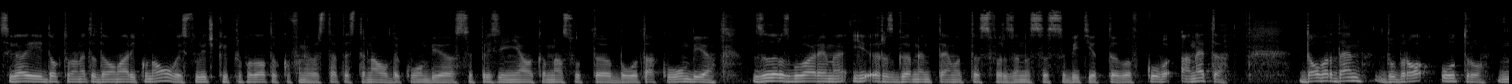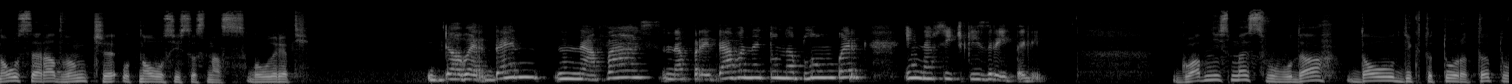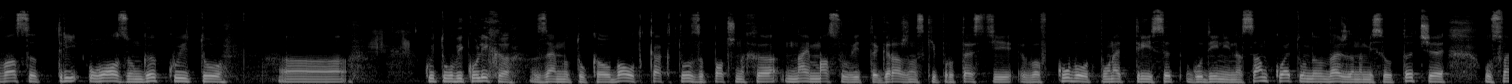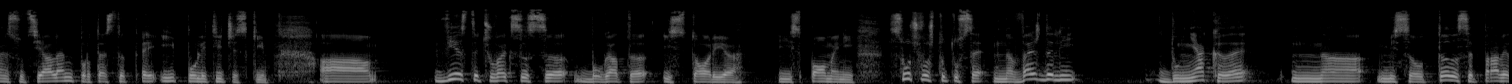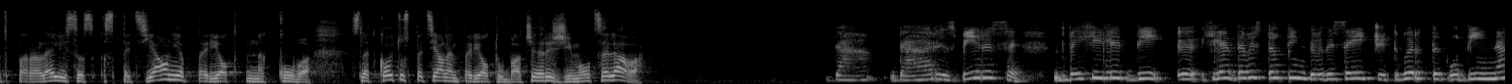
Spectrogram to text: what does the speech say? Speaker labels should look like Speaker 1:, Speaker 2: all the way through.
Speaker 1: Сега и доктор Анета Даламар Икономова, историчка и преподавателка в университета Страна де Колумбия, се присъединява към нас от Болота, Колумбия, за да разговаряме и разгърнем темата, свързана с събитията в Куба. Анета, добър ден, добро утро. Много се радвам, че отново си с нас. Благодаря ти.
Speaker 2: Добър ден на вас, на предаването на Блумбърг и на всички зрители.
Speaker 1: Гладни сме, свобода, долу диктатурата. Това са три лозунга, които, а, които обиколиха земното кълбо, откакто започнаха най-масовите граждански протести в Куба от поне 30 години насам, което навежда на мисълта, че освен социален, протестът е и политически. А, вие сте човек с богата история и спомени. Случващото се навежда ли до някъде на мисълта да се правят паралели с специалния период на Куба, след който специален период обаче режима оцелява.
Speaker 2: Да, да, разбира се. 2000, 1994 е, година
